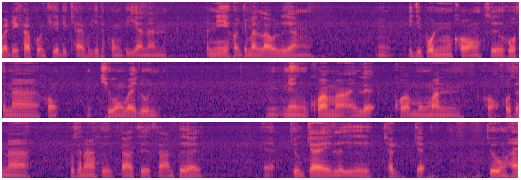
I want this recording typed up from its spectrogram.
วัสดีครับ ผมชื่อเด็กชายพุทธพงศ์ปิยานันท์วันนี้ผมจะมาเล่าเรื่องอิทธิพลของสื่อโฆษณาของช่วงวัยรุ่นหนึ่งความหมายและความมุ่งมั่นของโฆษณา โฆษณาคือการสื่อสารเพื่อเอ่อจูงใจหรือชักจะจูงให้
